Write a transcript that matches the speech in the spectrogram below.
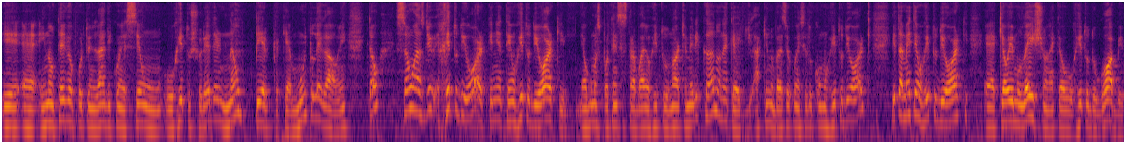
e, é, e não teve a oportunidade de conhecer um, o rito Schroeder, não perca, que é muito legal, hein? Então, são as de, rito de York, né? Tem o rito de York, algumas potências trabalham o rito norte-americano, né? Que é aqui no Brasil conhecido como rito de York, e também tem o rito de York, é, que é o emulation, né? Que é o rito do Gobi,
